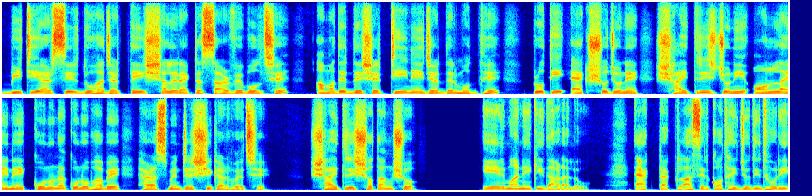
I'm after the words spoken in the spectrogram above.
বিটিআরসির দু হাজার তেইশ সালের একটা সার্ভে বলছে, আমাদের দেশের টিনএজারদের মধ্যে প্রতি একশো জনে ৩৭ জনই অনলাইনে কোনো না কোনোভাবে হ্যারাসমেন্টের শিকার হয়েছে। ৩৭ শতাংশ। এর মানে কি দাঁড়াল? একটা ক্লাসের কথাই যদি ধরি,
